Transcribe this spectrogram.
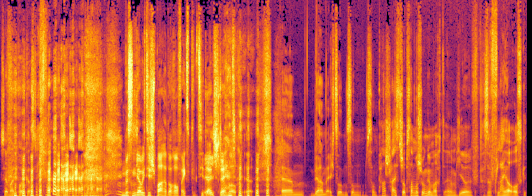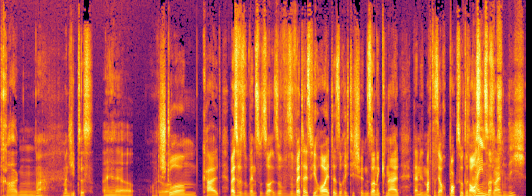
Ist ja mein Podcast. Wir müssen, glaube ich, die Sprache doch auf explizit Ja, einstellen. auch, ja. ähm, wir haben echt so, ein- so, so ein paar Scheißjobs haben wir schon gemacht. Ähm, hier so Flyer ausgetragen. Ah, man liebt es. Ah, ja, ja. Oder Sturm, kalt. Weißt du, wenn es so, so, so, Wetter ist wie heute, so richtig schön Sonne knallt, dann macht es ja auch Bock, so draußen Nein, zu sein. nicht.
